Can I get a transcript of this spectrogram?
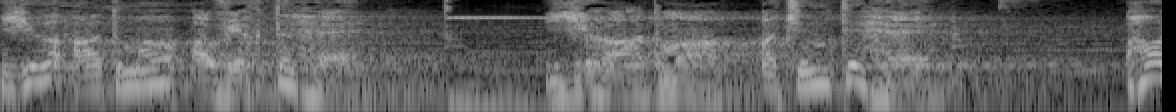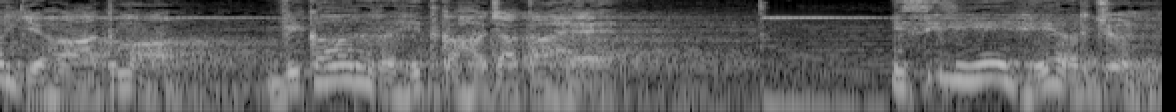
यह आत्मा अव्यक्त है, यह आत्मा अचिंत्य है, और यह आत्मा विकार रहित कहा जाता है। इसीलिए हे अर्जुन,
